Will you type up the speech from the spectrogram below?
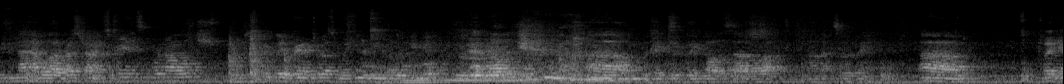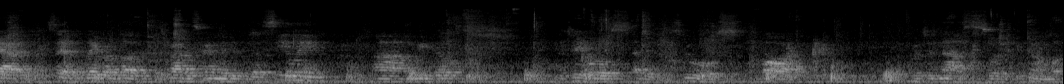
We did not have a lot of restaurant experience or knowledge, which is quickly apparent to us when we interviewed other people who had knowledge. Um, they quickly called us out a lot on that sort of thing. Um, but yeah, like I said, labor of love, because Robert's family did the ceiling, uh, we built the tables, everything, stools, bar, which has now sort of become what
